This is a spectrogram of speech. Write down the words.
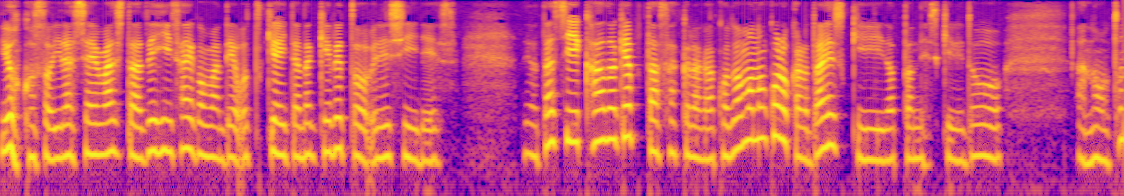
ようこそいらっしゃいました。ぜひ最後までお付き合いいただけると嬉しいです。で私カードキャプターさくらが子供の頃から大好きだったんですけれどあの大人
